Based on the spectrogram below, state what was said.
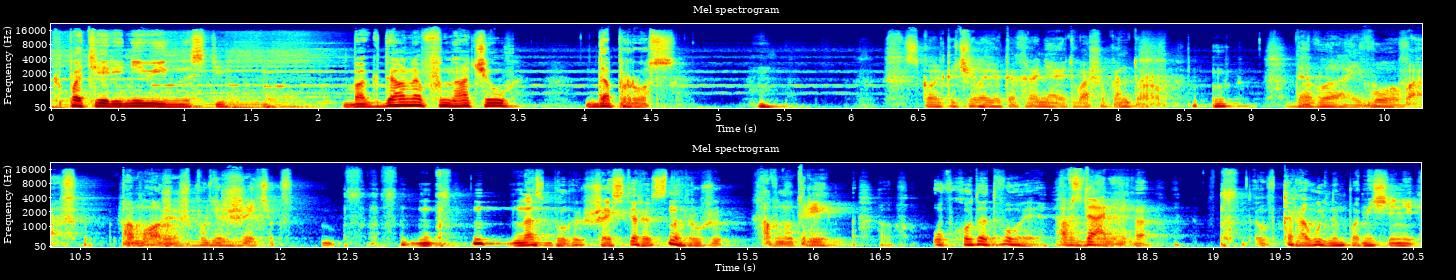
к потере невинности. Богданов начал допрос. Сколько человек охраняют вашу контору? Давай, Вова, поможешь, будешь жить. Нас было шестеро снаружи. А внутри? У входа двое. А в здании? В караульном помещении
